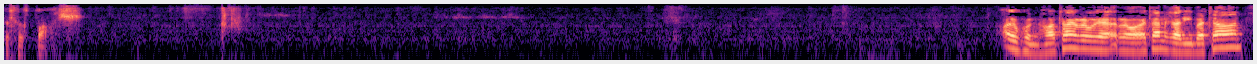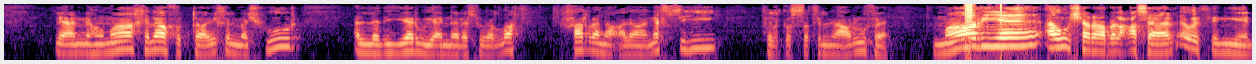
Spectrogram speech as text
13 أيضا هاتان روايتان غريبتان لأنهما خلاف التاريخ المشهور الذي يروي أن رسول الله حرم على نفسه في القصة المعروفة ماريا أو شراب العسل أو الثنين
